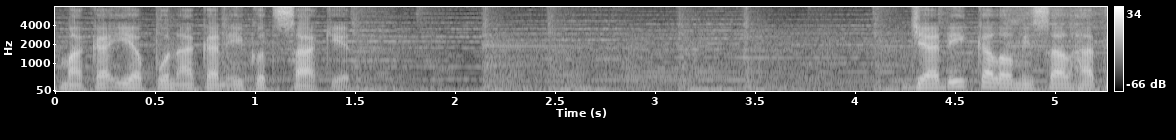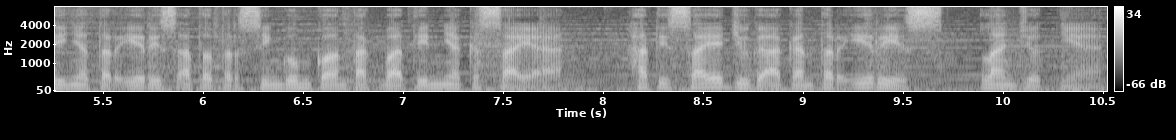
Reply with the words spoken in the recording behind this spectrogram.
maka ia pun akan ikut sakit. Jadi kalau misal hatinya teriris atau tersinggung kontak batinnya ke saya, hati saya juga akan teriris, lanjutnya.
